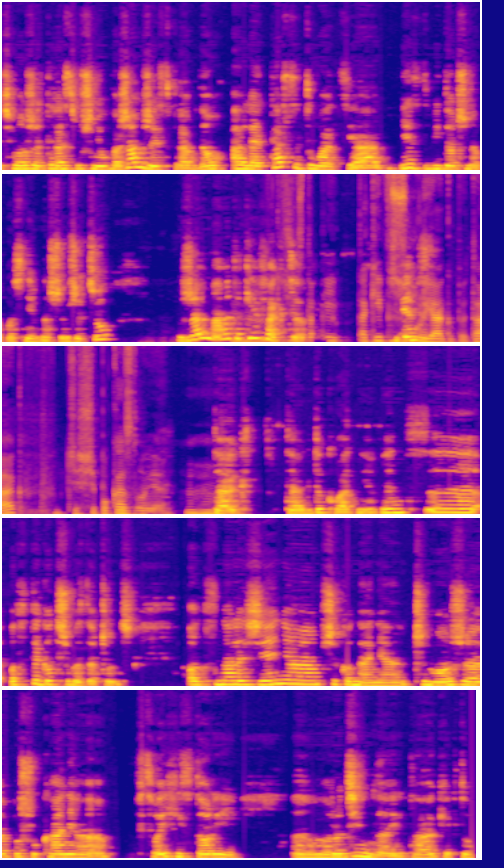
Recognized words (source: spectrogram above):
Być może teraz już nie uważam, że jest prawdą, ale ta sytuacja jest widoczna właśnie w naszym życiu, że mamy takie mhm, efekty. Jest taki, taki wzór Więc, jakby, tak? Gdzieś się pokazuje. Mhm. Tak, tak, dokładnie. Więc y, od tego trzeba zacząć. Od znalezienia przekonania, czy może poszukania w swojej historii y, rodzinnej, tak, jak to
